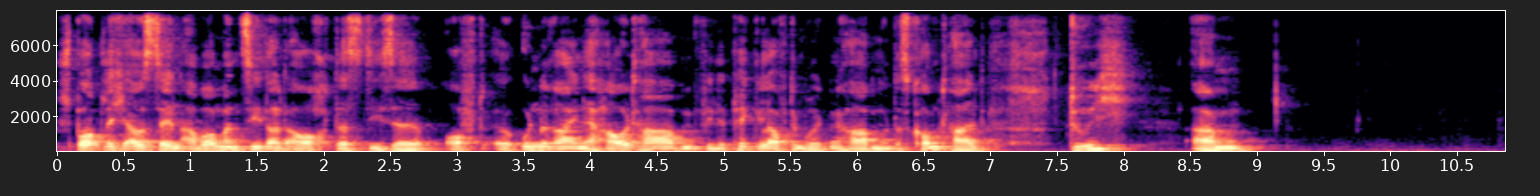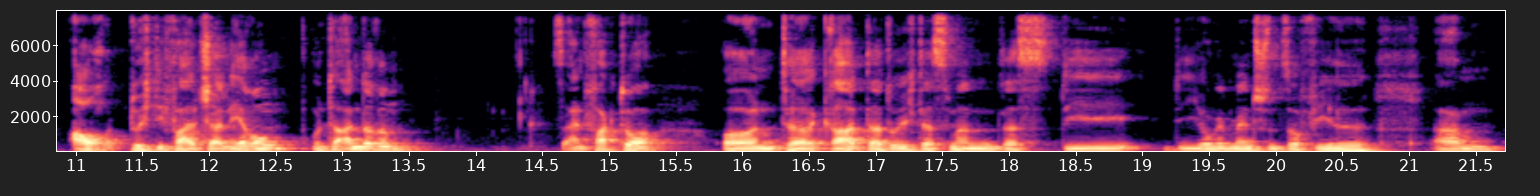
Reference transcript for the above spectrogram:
sportlich aussehen, aber man sieht halt auch, dass diese oft äh, unreine Haut haben, viele Pickel auf dem Rücken haben und das kommt halt durch ähm, auch durch die falsche Ernährung unter anderem. Ist ein Faktor. Und äh, gerade dadurch, dass man, dass die, die jungen Menschen so viel ähm,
